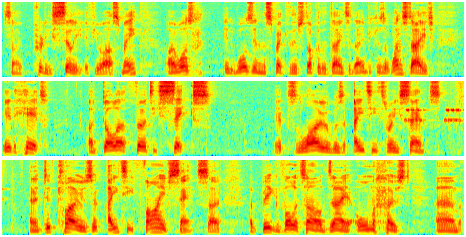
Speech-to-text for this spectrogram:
So pretty silly, if you ask me. I was, it was in the speculative stock of the day today because at one stage it hit a dollar thirty-six. Its low was 83 cents, and it did close at 85 cents. So a big volatile day, almost um,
